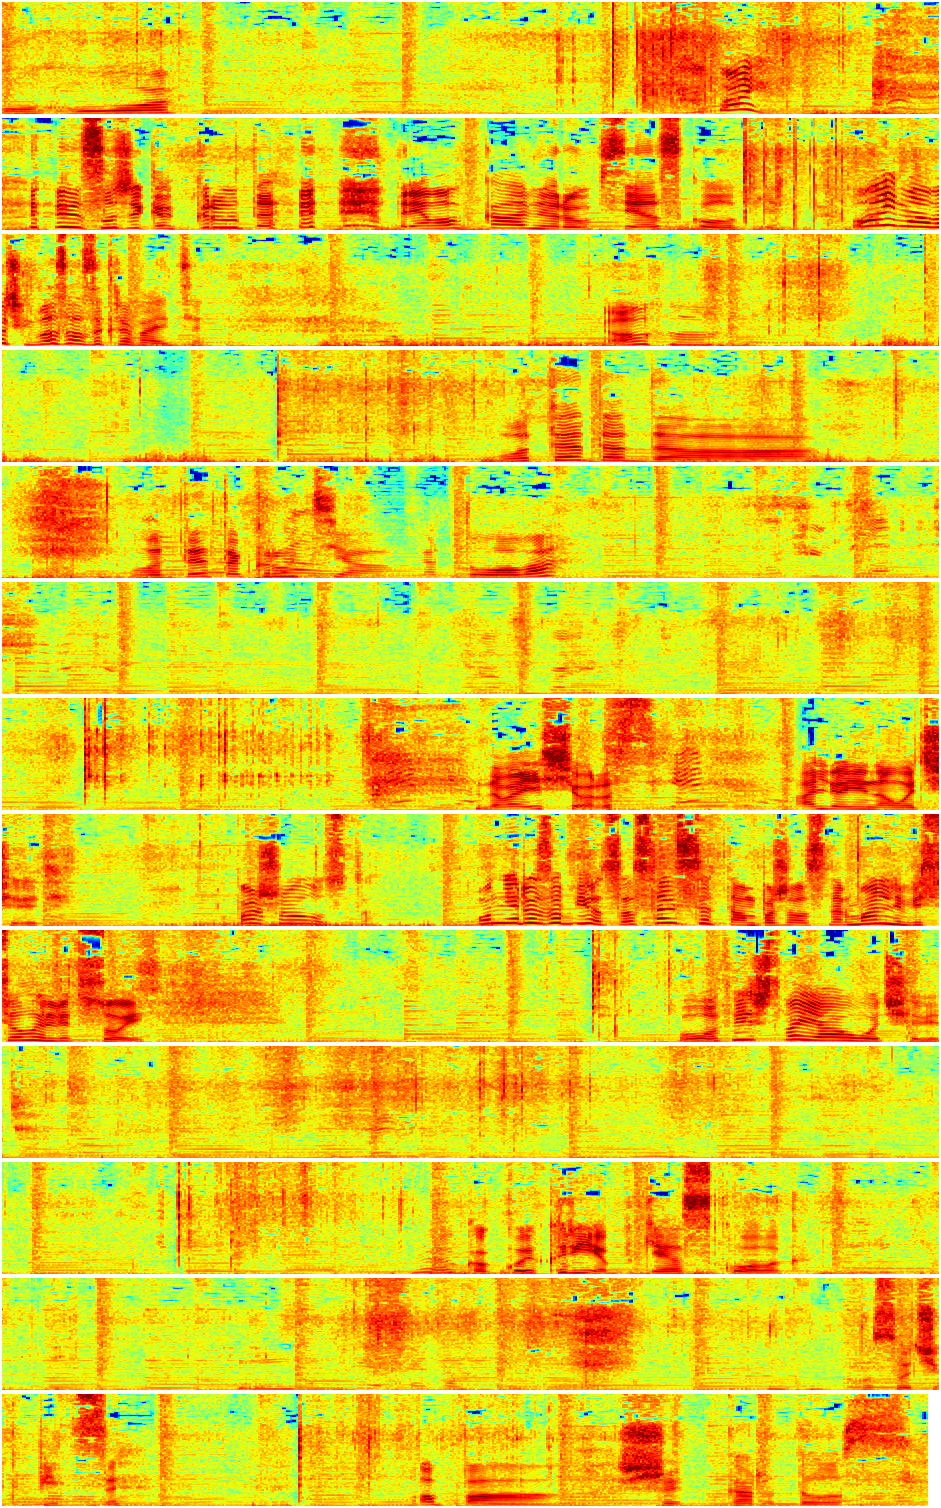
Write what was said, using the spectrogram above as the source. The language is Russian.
Ого! Ой! Слушай, как круто! Прямо в камеру все осколки. Ой, мамочка, глаза закрывайте. Ага. Вот это да! Вот это крутя! Готово. Очень гладкий сюрикен. Сейчас полетит. Давай еще раз. Алене очередь. Пожалуйста. Он не разобьется. Останься там, пожалуйста, нормальной, веселой лицой. Вот, видишь, твоя очередь. Э, Какой крепкий осколок. Кусочек пиццы. Опа, шикардос.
